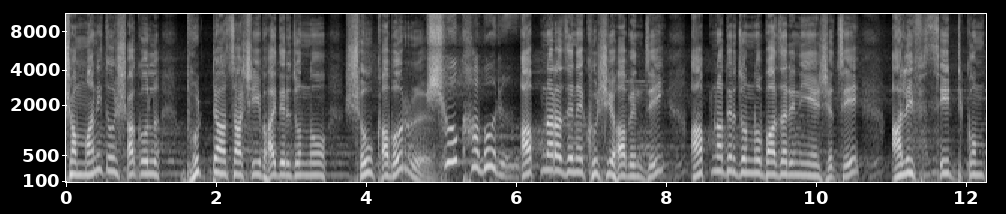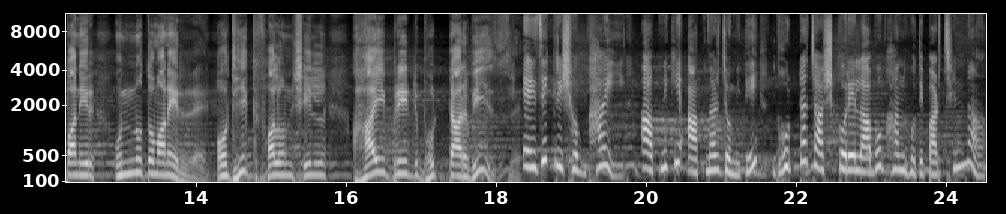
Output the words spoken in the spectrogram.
সম্মানিত সকল ভুট্টা চাষি ভাইদের জন্য সুখবর। সুখবর। আপনারা জেনে খুশি হবেন যে আপনাদের জন্য বাজারে নিয়ে এসেছে আলিফ সিড কোম্পানির উন্নত মানের অধিক ফলনশীল হাইব্রিড ভুট্টার বীজ। এই যে কৃষক ভাই আপনি কি আপনার জমিতে ভুট্টা চাষ করে লাভবান হতে পারছেন না?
